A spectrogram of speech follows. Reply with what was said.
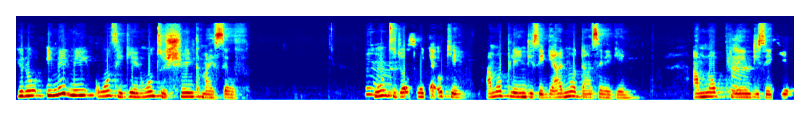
you know, it made me once again want to shrink myself. Mm. Want to just make like, okay, I'm not playing this again. I'm not dancing again. I'm not playing mm. this again.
